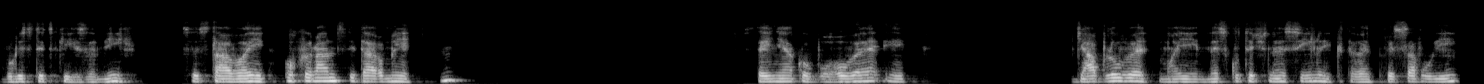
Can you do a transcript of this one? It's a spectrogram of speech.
v buddhistických zemích, se stávají ochránci darmy. Hm? Stejně jako bohové i ďáblové mají neskutečné síly, které přesahují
